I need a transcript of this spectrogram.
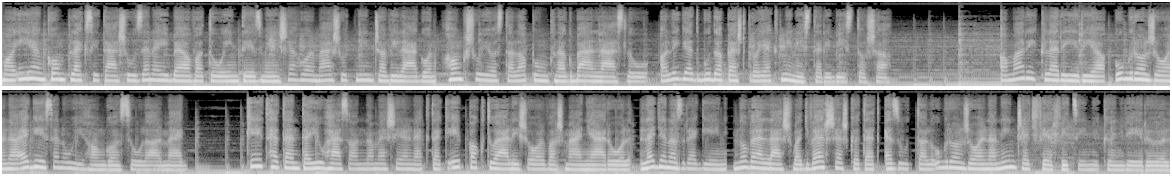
Ma ilyen komplexitású zenei beavató intézmény sehol másút nincs a világon, hangsúlyozta lapunknak Bán László, a Liget Budapest projekt miniszteri biztosa. A Marie Claire írja, Ugron Zsolna egészen új hangon szólal meg. Két hetente Juhász Anna mesél nektek épp aktuális olvasmányáról, legyen az regény, novellás vagy verses kötet, ezúttal Ugron Zsolna nincs egy férfi című könyvéről.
